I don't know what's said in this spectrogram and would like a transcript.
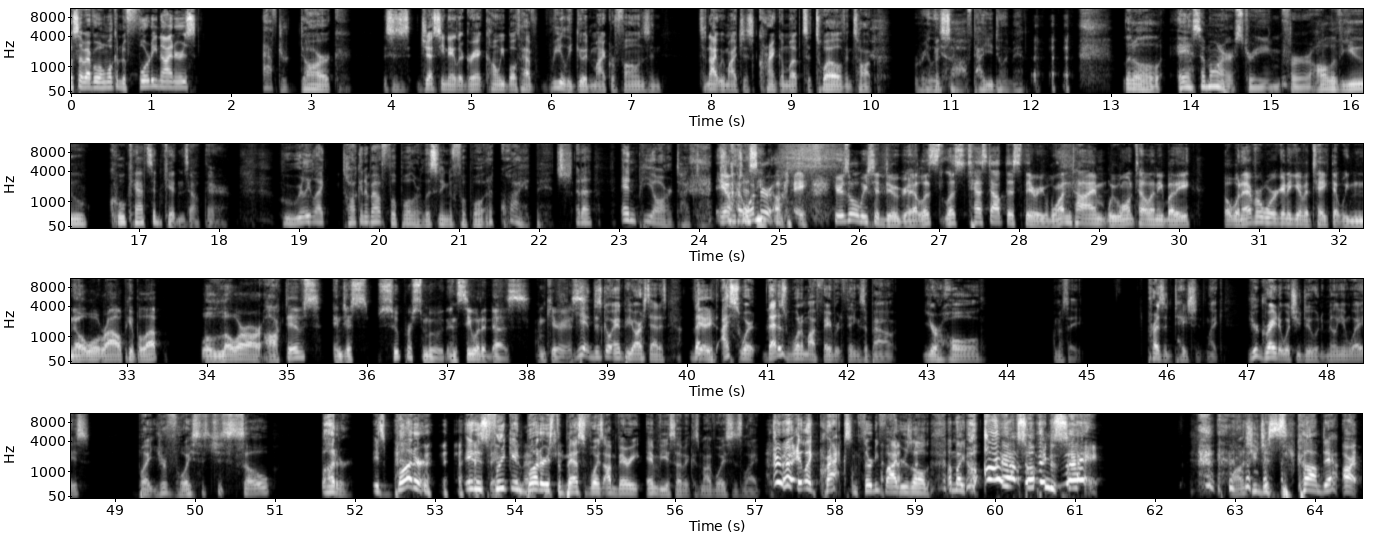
What's up, everyone? Welcome to 49ers After Dark. This is Jesse Naylor, Grant Cohn. We both have really good microphones, and tonight we might just crank them up to 12 and talk really soft. How you doing, man? Little ASMR stream for all of you cool cats and kittens out there. Who really like talking about football or listening to football at a quiet pitch, at a NPR type tone. Yeah, So, I wonder. Okay, here's what we should do, Grant. Let's let's test out this theory one time. We won't tell anybody, but whenever we're going to give a take that we know will rile people up, we'll lower our octaves and just super smooth and see what it does. I'm curious. Yeah, just go NPR status. That, Yeah, yeah. I swear, that is one of my favorite things about your whole, I'm to say, presentation. Like, you're great at what you do in a million ways, but your voice is just so butter. It's butter. It is Thank you, freaking butter. It's the best voice. I'm very envious of it because my voice is like, it like cracks. I'm 35 years old. I'm like, I have something to say. Why don't you just calm down? All right.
